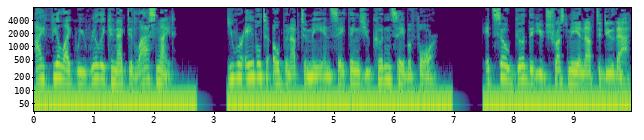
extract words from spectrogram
I feel like we really connected last night. You were able to open up to me and say things you couldn't say before. It's so good that you trust me enough to do that.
